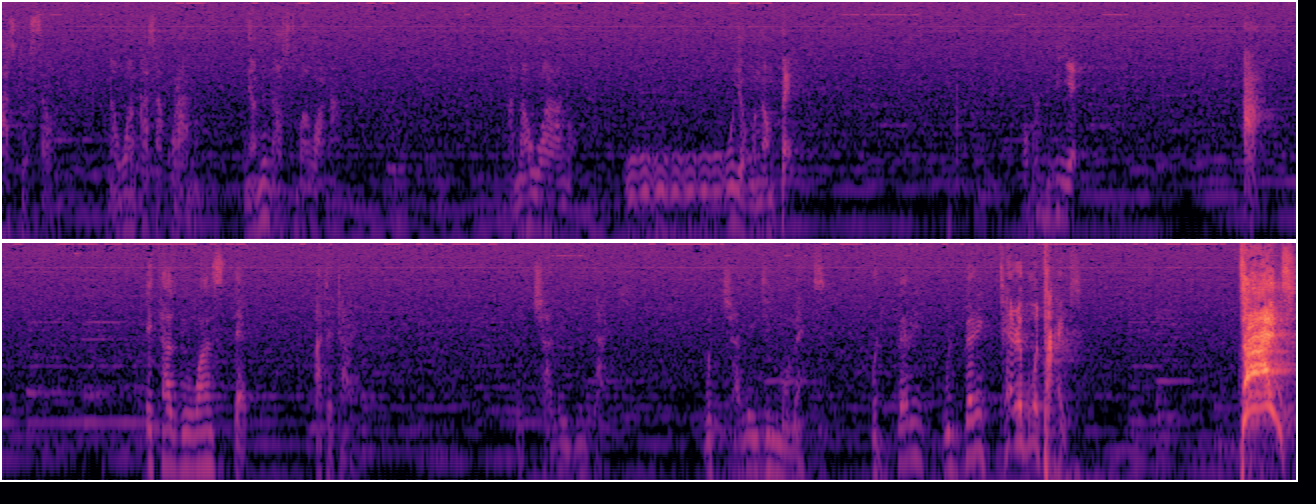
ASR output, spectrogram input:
ask yourself, now one kasakurano, nyame na asuma wana. Ana wano. Uye hunampe. Ah. It has been one step at a time. With moments, with very, with very terrible times. Times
